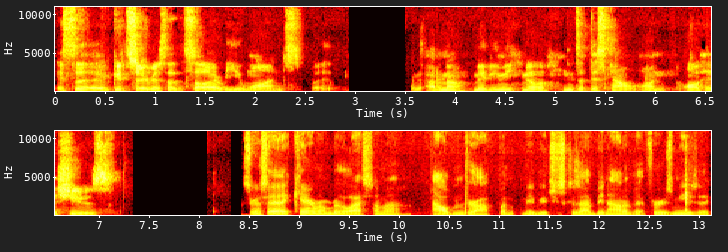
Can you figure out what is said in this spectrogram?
it's a good service that the celebrity wants, but I don't know. Maybe Meek Mill needs a discount on all his shoes. I was gonna say I can't remember the last time a album dropped, but maybe it's just because I've been out of it for his music.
